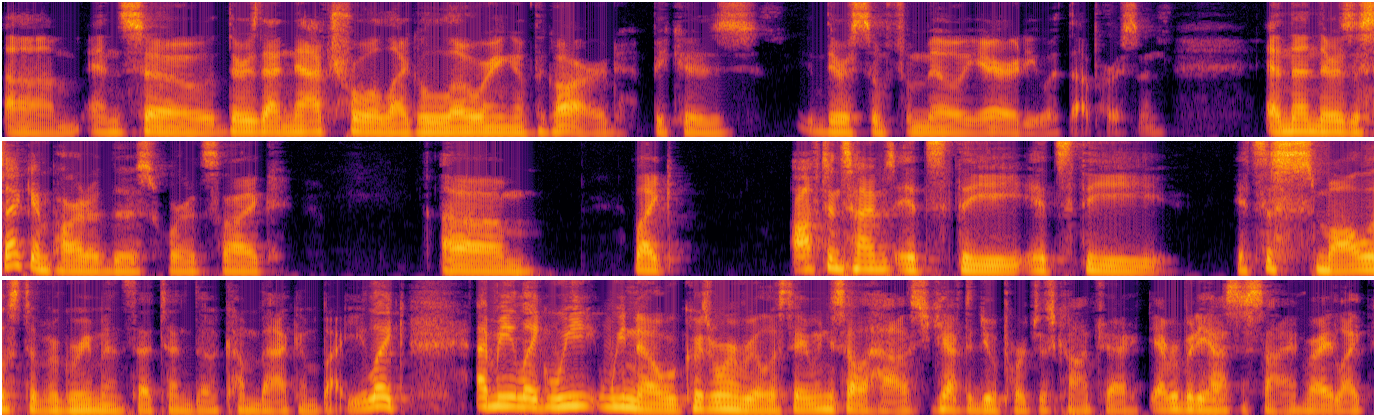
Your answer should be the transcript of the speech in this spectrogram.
Um, and so there's that natural like lowering of the guard because there's some familiarity with that person. And then there's a second part of this where it's like um, like oftentimes it's the it's the it's the smallest of agreements that tend to come back and bite you. Like, I mean, like we we know because we're in real estate. When you sell a house, you have to do a purchase contract. Everybody has to sign, right? Like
